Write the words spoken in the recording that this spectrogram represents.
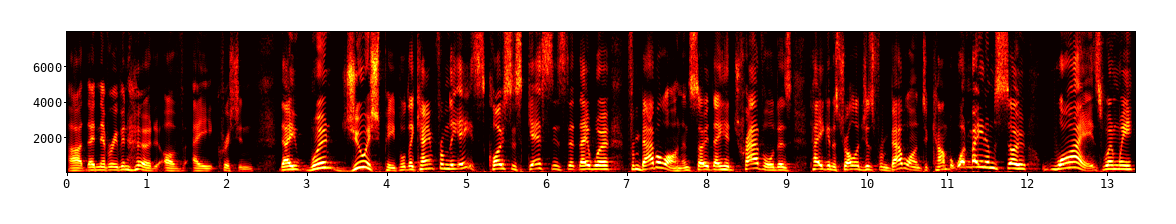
Uh, they'd never even heard of a Christian. They weren't Jewish people. They came from the East. Closest guess is that they were from Babylon. And so they had traveled as pagan astrologers from Babylon to come. But what made them so wise when we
